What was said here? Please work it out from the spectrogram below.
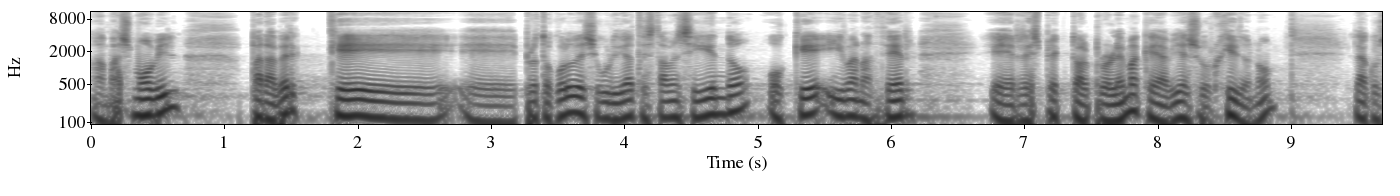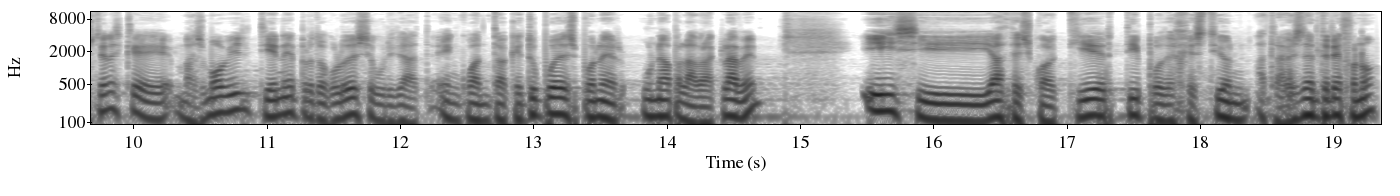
a Móvil, para ver qué eh, protocolo de seguridad estaban siguiendo o qué iban a hacer eh, respecto al problema que había surgido. ¿no? La cuestión es que Móvil tiene protocolo de seguridad en cuanto a que tú puedes poner una palabra clave y si haces cualquier tipo de gestión a través del teléfono,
